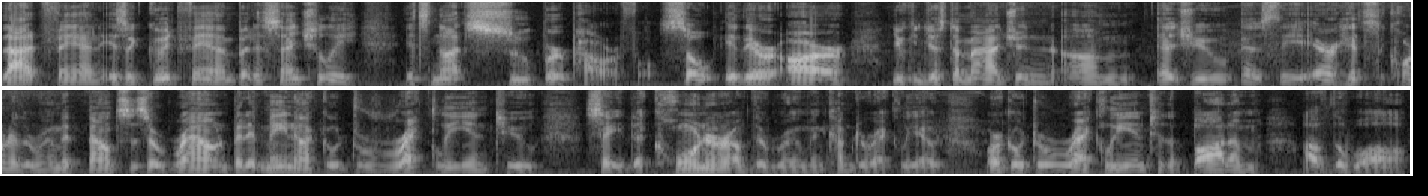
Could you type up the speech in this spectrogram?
that fan is a good fan, but essentially it's not super powerful. So there are you can just imagine um, as you as the air hits the corner of the room, it bounces around, but it may not go directly into say the corner of the room and come directly out, or go directly into the bottom of the wall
